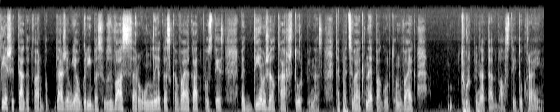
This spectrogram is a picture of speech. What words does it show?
tieši tagad varbūt dažiem jau gribas uz vasaru un liekas, ka vajag atpūsties, bet diemžēl karš turpinās. Tāpēc vajag nepagurt un vajag turpināt atbalstīt Ukrainu.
